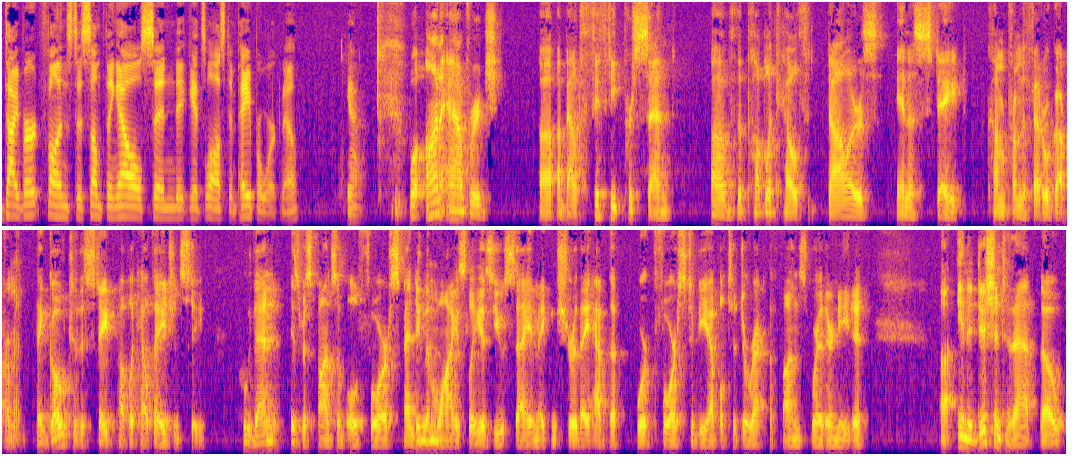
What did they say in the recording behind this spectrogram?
divert funds to something else, and it gets lost in paperwork. No. Yeah. Well, on average, uh, about fifty percent of the public health dollars in a state come from the federal government. They go to the state public health agency, who then is responsible for spending them wisely, as you say, and making sure they have the workforce to be able to direct the funds where they're needed. Uh, in addition to that, though,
